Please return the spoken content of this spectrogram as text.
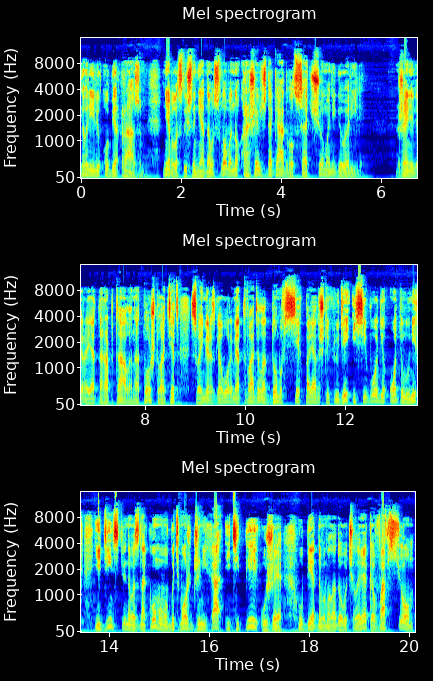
Говорили обе разом. Не было слышно ни одного слова, но Рашевич догадывался, о чем они говорили. Женя, вероятно, роптала на то, что отец своими разговорами отвадил от дома всех порядочных людей и сегодня отнял у них единственного знакомого, быть может, жениха, и теперь уже у бедного молодого человека во всем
